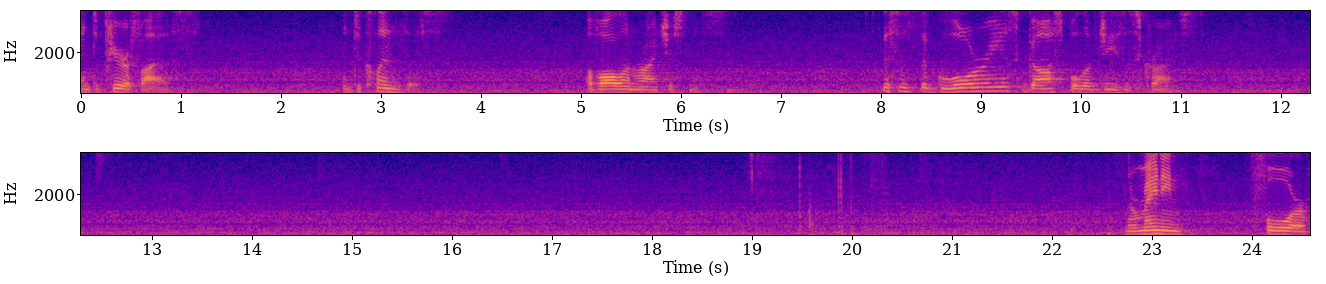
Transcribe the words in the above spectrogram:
and to purify us and to cleanse us of all unrighteousness. This is the glorious gospel of Jesus Christ. The remaining four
